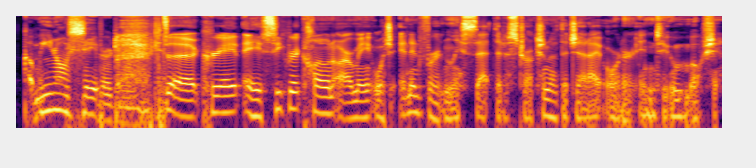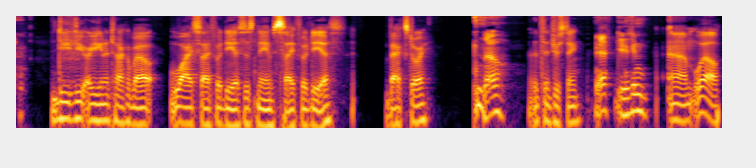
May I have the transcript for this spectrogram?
Camino Saber to create a secret clone army which inadvertently set the destruction of the Jedi Order into motion. Did you? Are you going to talk about why Sifo Dyas is named Sifo Dyas backstory? No. That's interesting. Yeah, you can. Um, well,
